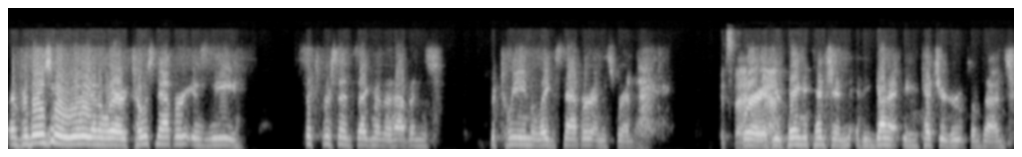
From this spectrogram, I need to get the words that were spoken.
And for those who are really unaware, toe snapper is the six percent segment that happens between the leg snapper and the sprint. it's that. Where if yeah. you're paying attention, if you gun it, you can catch your group sometimes.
